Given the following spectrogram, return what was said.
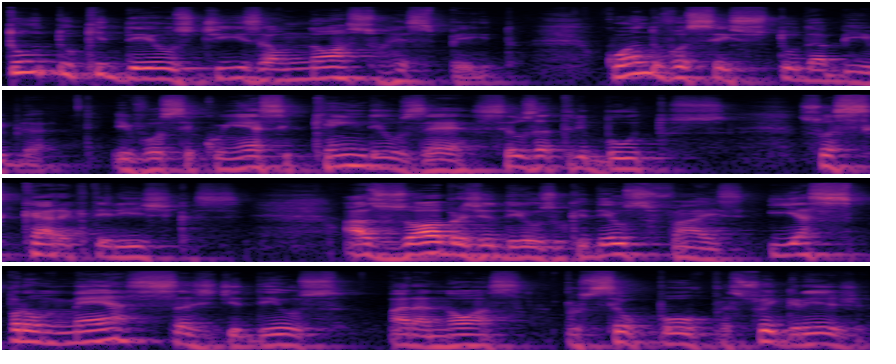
tudo o que Deus diz ao nosso respeito. Quando você estuda a Bíblia e você conhece quem Deus é, seus atributos, suas características, as obras de Deus, o que Deus faz e as promessas de Deus para nós, para o seu povo, para a sua igreja,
